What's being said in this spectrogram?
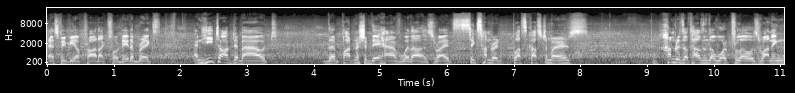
SVP of product for Databricks, and he talked about the partnership they have with us, right? 600 plus customers, hundreds of thousands of workflows running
